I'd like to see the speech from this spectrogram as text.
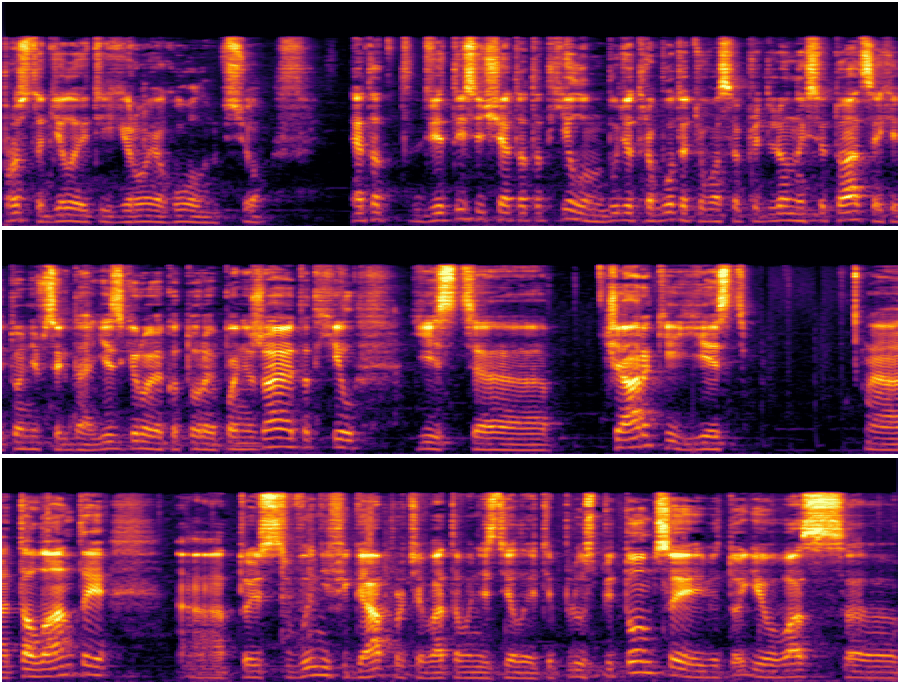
просто делаете героя голым. Все. Этот 2000, этот отхил, он будет работать у вас в определенных ситуациях, и то не всегда. Есть герои, которые понижают отхил, есть э, чарки, есть таланты, а, то есть вы нифига против этого не сделаете. Плюс питомцы, и в итоге у вас э,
